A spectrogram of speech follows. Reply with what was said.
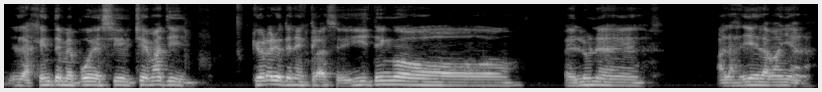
la gente me puede decir, che, Mati, ¿qué horario tenés clase? Y tengo el lunes a las 10 de la mañana.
